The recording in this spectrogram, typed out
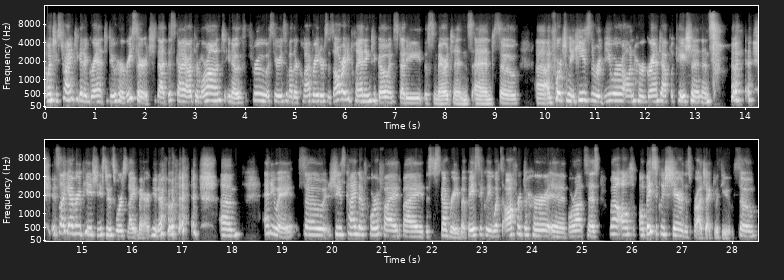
when she's trying to get a grant to do her research that this guy arthur mourant you know through a series of other collaborators is already planning to go and study the samaritans and so uh, unfortunately he's the reviewer on her grant application and so it's like every phd student's worst nightmare you know um, anyway so she's kind of horrified by this discovery but basically what's offered to her uh, mourant says well I'll, I'll basically share this project with you so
